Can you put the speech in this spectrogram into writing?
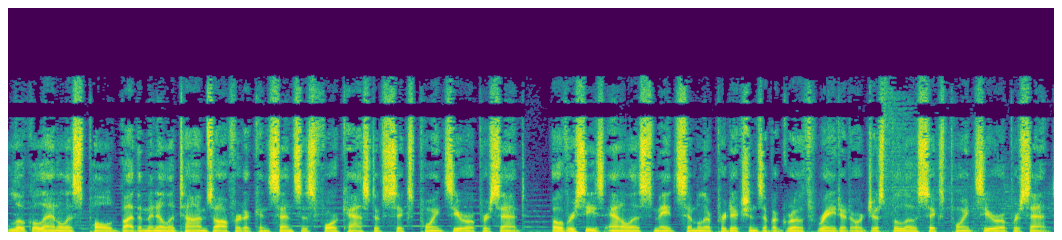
local analysts polled by the Manila Times offered a consensus forecast of 6.0%. Overseas analysts made similar predictions of a growth rate at or just below 6.0%.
